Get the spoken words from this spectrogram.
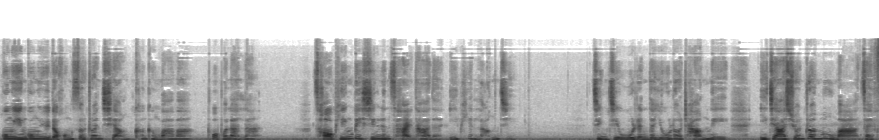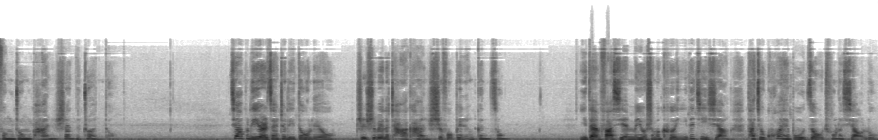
公营公寓的红色砖墙坑坑洼洼、破破烂烂，草坪被行人踩踏的一片狼藉。静寂无人的游乐场里，一架旋转木马在风中蹒跚地转动。加布里尔在这里逗留，只是为了查看是否被人跟踪。一旦发现没有什么可疑的迹象，他就快步走出了小路。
